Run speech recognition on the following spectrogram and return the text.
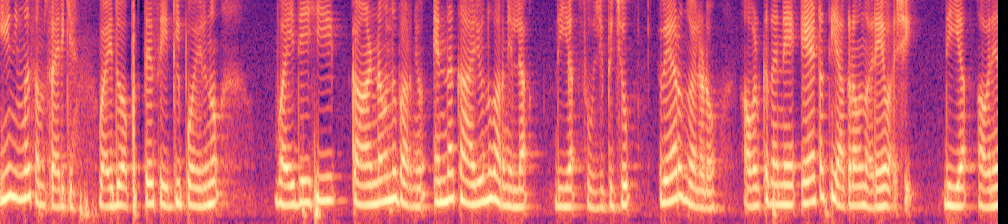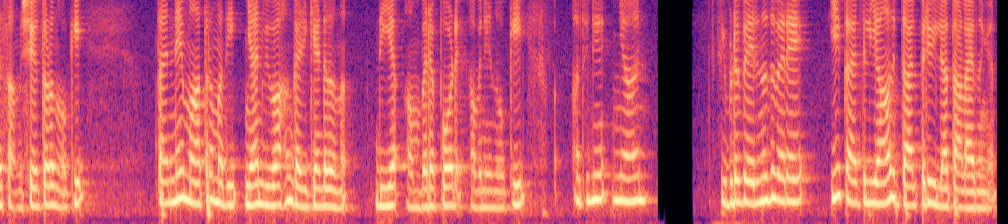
ഇനി നിങ്ങൾ സംസാരിക്കുക വൈദു അപ്പുറത്തെ സീറ്റിൽ പോയിരുന്നു. വൈദേഹി കാണണമെന്ന് പറഞ്ഞു. എന്താ കാര്യമെന്ന് പറഞ്ഞില്ല. ദിയ സൂചിപ്പിച്ചു. വേറൊന്നുമല്ലടോ. അവൾക്ക് തന്നെ ഏട്ടത്തിയാക്കണമെന്ന് ഒരേ വാശി. ദിയ അവനെ സംശയത്തോടെ നോക്കി. തന്നെ മാത്രം മതി ഞാൻ വിവാഹം കഴിക്കേണ്ടതെന്ന്. ദിയ അമ്പരപ്പോടെ അവനെ നോക്കി. അതിന് ഞാൻ ഇവിടെ വരുന്നത് വരെ ഈ കാര്യത്തിൽ യാതൊരു താല്പര്യമില്ലാത്ത ആളായിരുന്നു ഞാൻ.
